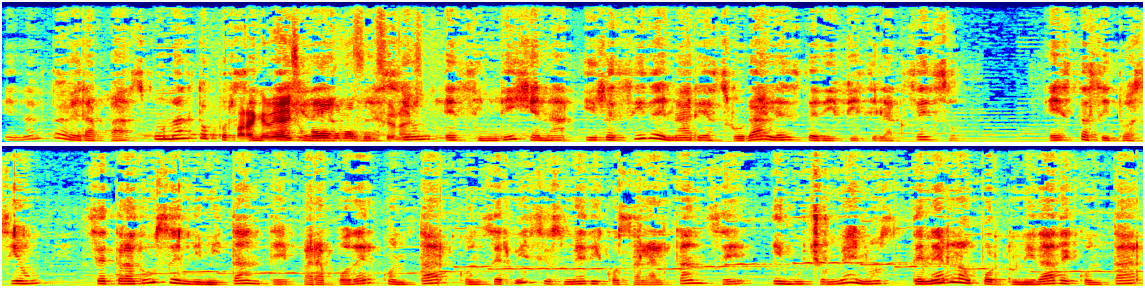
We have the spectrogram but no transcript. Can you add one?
En Alta Verapaz, un alto porcentaje de la población es indígena y reside en áreas rurales de difícil acceso. Esta situación se traduce en limitante para poder contar con servicios médicos al alcance y mucho menos tener la oportunidad de contar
